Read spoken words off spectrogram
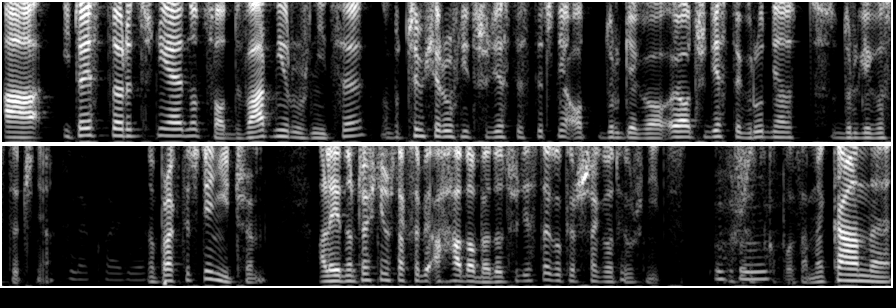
A i to jest teoretycznie, no co, dwa dni różnicy? No bo czym się różni 30 stycznia od drugiego, e, od 30 grudnia od 2 stycznia? Dokładnie. No praktycznie niczym. Ale jednocześnie już tak sobie, aha, dobra, do 31 to już nic. Już Mhm. wszystko pozamykane,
